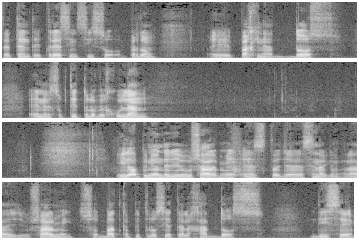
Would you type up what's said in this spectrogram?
73, inciso, perdón, eh, página 2, en el subtítulo de Julán. Y la opinión de Yerushalmi, esto ya es en la Gemara de Yerushalmi, Shabbat capítulo 7, alajat 2, dice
